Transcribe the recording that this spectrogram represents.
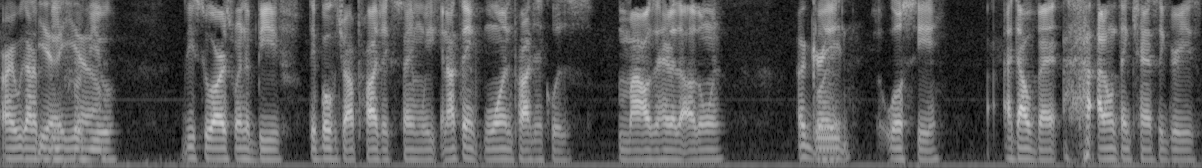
All right, we got a Yeah, beef yeah. review. These two artists were in a beef. They both dropped projects same week, and I think one project was miles ahead of the other one. but Agreed. We'll see. I doubt Van. I don't think Chance agrees.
